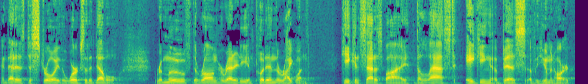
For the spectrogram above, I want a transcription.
and that is destroy the works of the devil, remove the wrong heredity, and put in the right one. He can satisfy the last aching abyss of the human heart.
